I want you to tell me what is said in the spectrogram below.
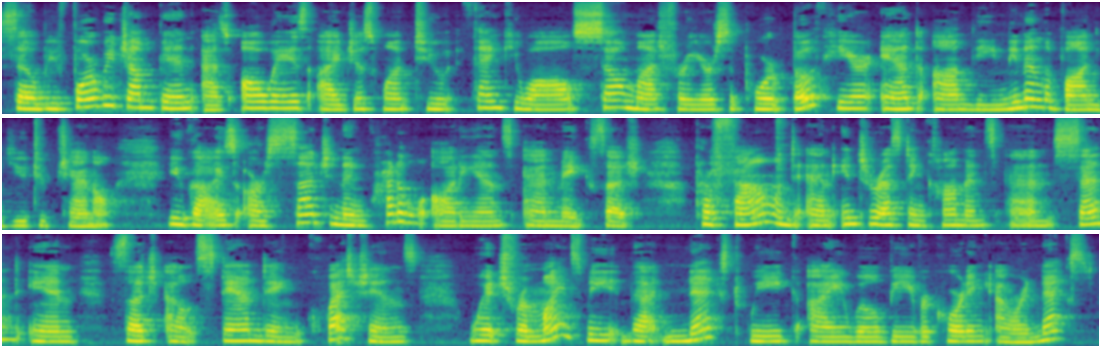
So, before we jump in, as always, I just want to thank you all so much for your support both here and on the Nena Lavonne YouTube channel. You guys are such an incredible audience and make such profound and interesting comments and send in such outstanding questions which reminds me that next week I will be recording our next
